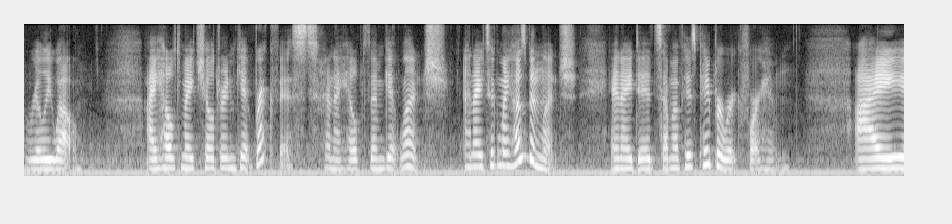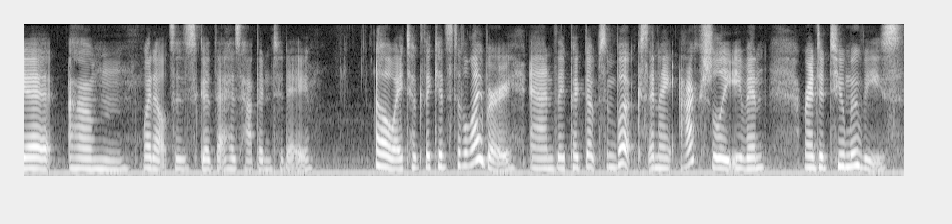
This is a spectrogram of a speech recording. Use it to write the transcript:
really well. I helped my children get breakfast, and I helped them get lunch, and I took my husband lunch, and I did some of his paperwork for him. I, um, what else is good that has happened today? Oh, I took the kids to the library and they picked up some books, and I actually even rented two movies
